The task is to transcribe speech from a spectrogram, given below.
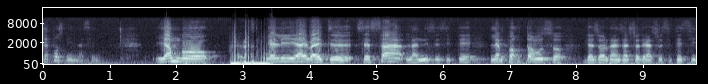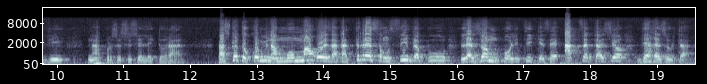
réponse nini na Yambo, ayeba ete c'est ça la nécessité, l'importance des organisations de la société civile dans le processus électoral. Parce que comme un moment où ils sont très sensible pour les hommes politiques c'est acceptation des résultats.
